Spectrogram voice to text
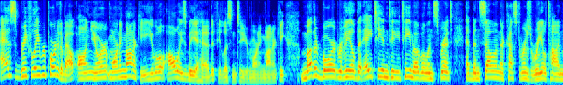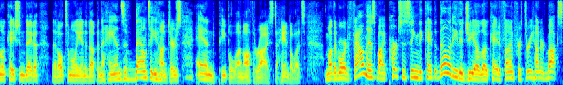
as briefly reported about on your Morning Monarchy. You will always be ahead if you listen to your Morning Monarchy. Motherboard revealed that AT&T, T-Mobile, and Sprint had been selling their customers real-time location data that ultimately ended up in the hands of bounty hunters and people unauthorized to handle it. Motherboard found this by purchasing the capability to geolocate a phone for 300 bucks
